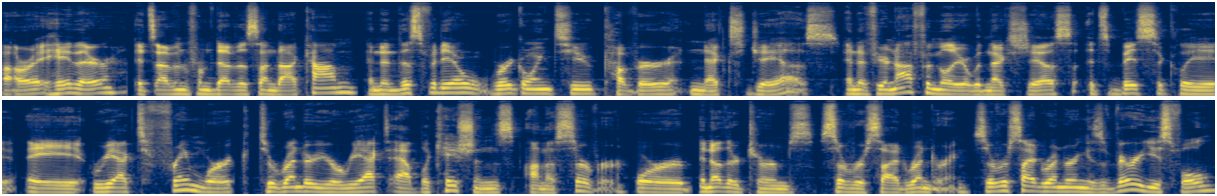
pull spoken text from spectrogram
All right, hey there, it's Evan from DevAscend.com, and in this video, we're going to cover Next.js. And if you're not familiar with Next.js, it's basically a React framework to render your React applications on a server, or in other terms, server side rendering. Server side rendering is very useful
